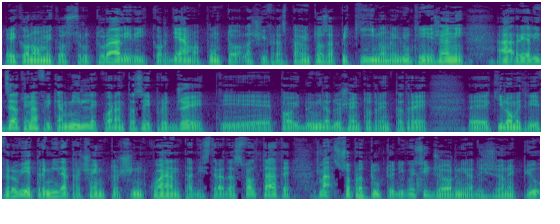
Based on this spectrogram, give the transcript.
economico-strutturali. Ricordiamo appunto la cifra spaventosa, Pechino negli ultimi dieci anni ha realizzato in Africa 1046 progetti, e poi 2233 eh, chilometri di ferrovie, 3350 di strade asfaltate, ma soprattutto di questi giorni la decisione più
